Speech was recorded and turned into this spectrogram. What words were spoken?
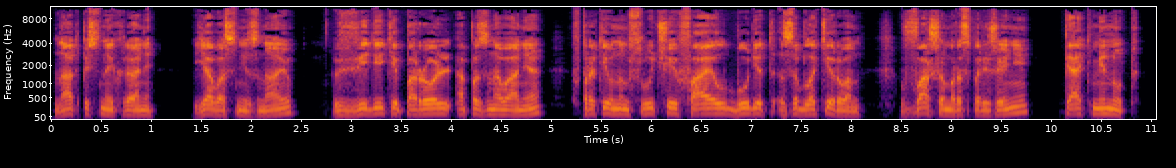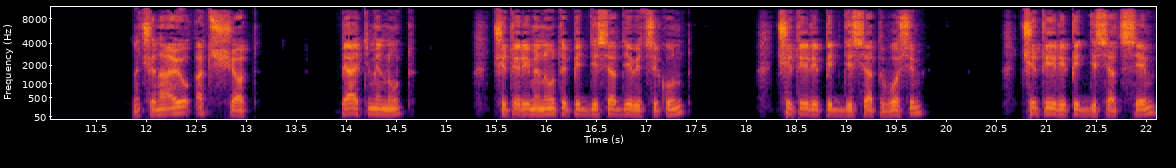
Надпись на экране. Я вас не знаю. Введите пароль опознавания. В противном случае файл будет заблокирован. В вашем распоряжении пять минут. Начинаю отсчет. Пять минут. Четыре минуты пятьдесят девять секунд. Четыре пятьдесят восемь. Четыре пятьдесят семь.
